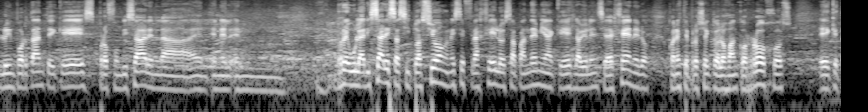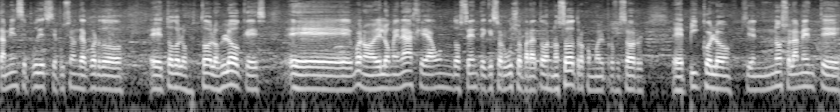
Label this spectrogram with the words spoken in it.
lo importante que es profundizar en, la, en regularizar esa situación, ese flagelo, esa pandemia que es la violencia de género, con este proyecto de los bancos rojos, eh, que también se, se pusieron de acuerdo eh, todos, los, todos los bloques, eh, bueno, el homenaje a un docente que es orgullo para todos nosotros, como el profesor Piccolo, quien no solamente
